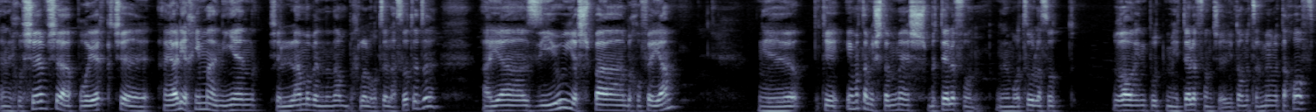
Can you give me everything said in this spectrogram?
אני חושב שהפרויקט שהיה לי הכי מעניין של למה בן אדם בכלל רוצה לעשות את זה, היה זיהוי אשפה בחופי ים. כי אם אתה משתמש בטלפון, הם רצו לעשות raw input מטלפון שאיתו מצלמים את החוף,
